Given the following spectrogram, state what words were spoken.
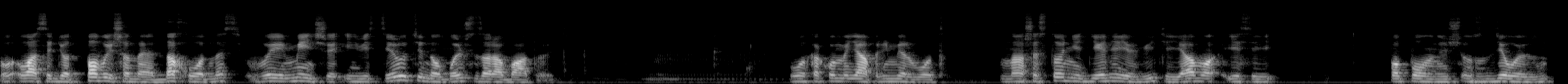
У вас идет повышенная доходность, вы меньше инвестируете, но больше зарабатываете. Вот как у меня пример вот на шестой неделе, видите, я, если пополню еще, сделаю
